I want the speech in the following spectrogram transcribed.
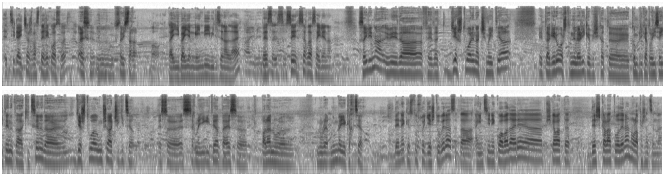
Ez zira itxas bazterreko azu, ez? Ez, uh, ustariztara. Bo, eta ibaien gaindi ibiltzen alda, eh? Ah, Bez, ze, zer da zailena? Zailena, ebe da, fe, da gestuaren atxemaitea, eta gero hasten delarik pixkat uh, komplikatu izaiten eta akitzen, da gestua untsa atxikitzea. Ez, uh, ez zer nahi egitea eta ez uh, pala nola, nun nahi ekartzea. Denek ez duzu gestu beraz, eta aintzinekoa bada ere, uh, pixka bat uh, deskalatua dena, nola pasatzen da?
